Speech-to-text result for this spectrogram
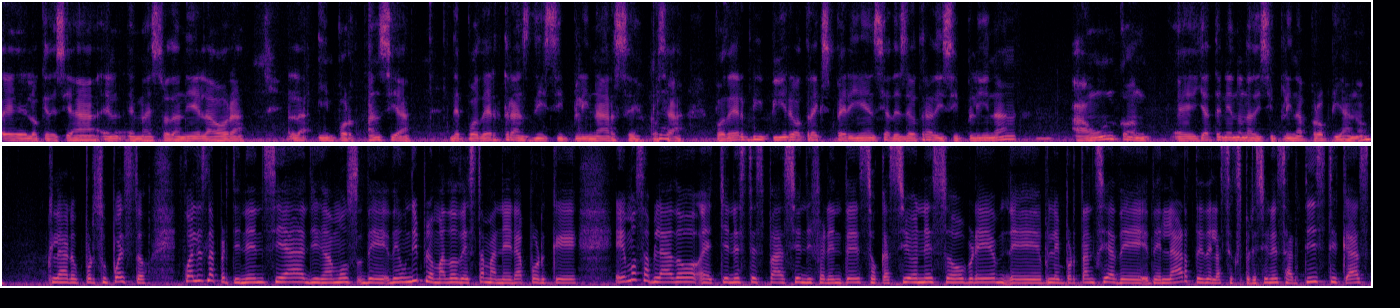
eh, lo que decía el, maestro Daniel ahora, la importancia de poder transdisciplinarse, o sea, poder vivir otra experiencia desde otra disciplina, aún con eh, ya teniendo una disciplina propia, ¿no? Claro, por supuesto. ¿Cuál es la pertinencia, digamos, de, un diplomado de esta manera? Porque hemos hablado aquí en este espacio en diferentes ocasiones sobre eh, la importancia del arte, de las expresiones artísticas,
